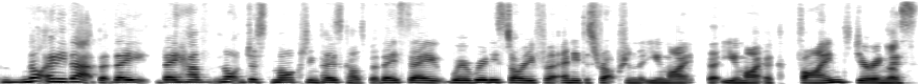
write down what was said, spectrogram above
not only that, but they they have not just marketing postcards, but they say we're really sorry for any disruption that you might that you might find during yep. this,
